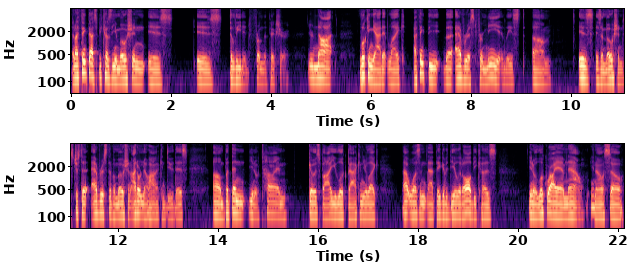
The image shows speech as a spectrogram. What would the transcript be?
And I think that's because the emotion is is deleted from the picture. You're not looking at it like I think the the Everest for me at least um, is is emotion. It's just an Everest of emotion. I don't know how I can do this. Um, but then you know time goes by. You look back and you're like, that wasn't that big of a deal at all because you know look where I am now. You know so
